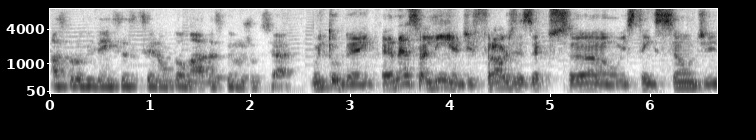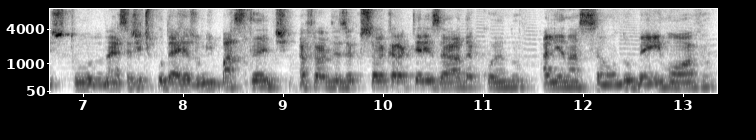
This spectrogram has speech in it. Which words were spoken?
as providências que serão tomadas pelo judiciário. Muito bem. É nessa linha de fraude de execução, extensão de estudo, né? Se a gente puder resumir bastante, a fraude de execução é caracterizada quando alienação do bem imóvel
